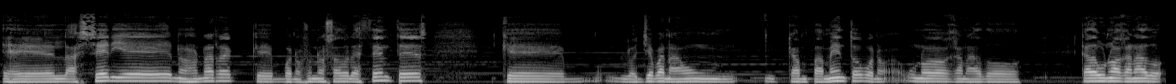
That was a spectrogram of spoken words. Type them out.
La serie nos narra que bueno son unos adolescentes que los llevan a un campamento. Bueno, uno ha ganado, cada uno ha ganado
